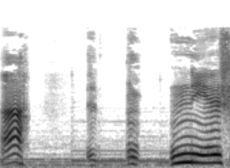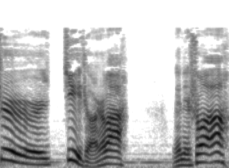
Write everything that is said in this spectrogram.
啊，嗯，你是记者是吧？我跟你说啊，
